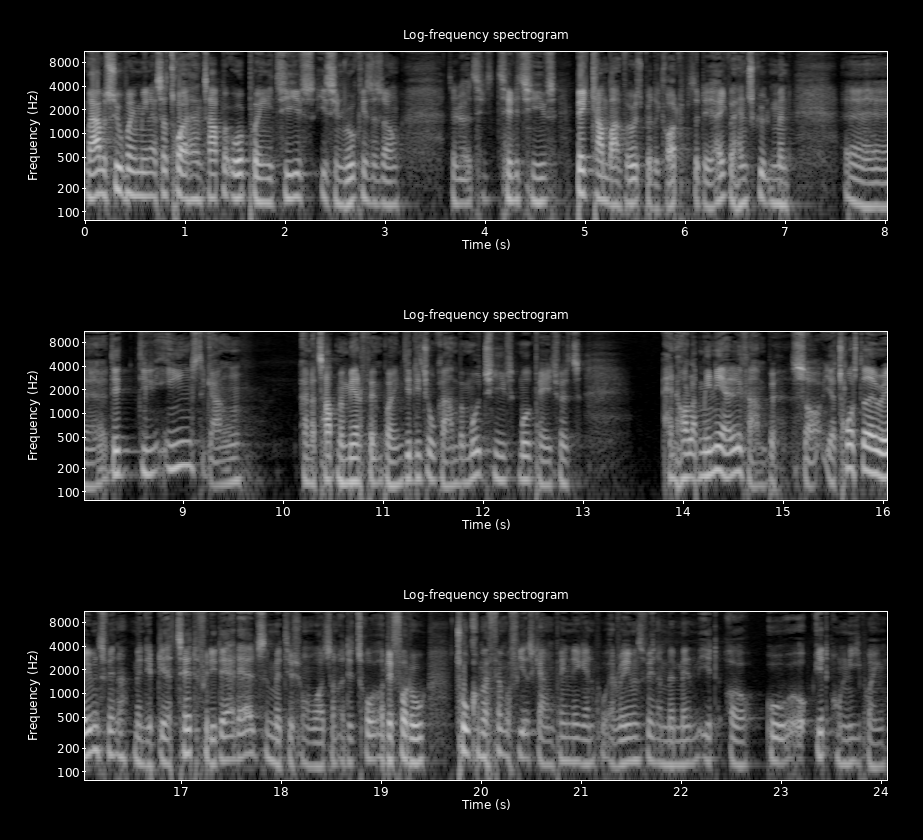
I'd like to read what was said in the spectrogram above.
Nej, med 7 point mener så tror jeg, at han tabte med 8 point i Chiefs i sin rookie-sæson. Det lød til, til de Chiefs. Begge kampe har han spillet godt, så det har ikke været hans skyld, men øh, det er de eneste gange, han har tabt med mere end 5 point. Det er de to kampe mod Chiefs, mod Patriots. Han holder dem inde i alle kampe, så jeg tror stadig, at Ravens vinder, men det bliver tæt, fordi det er det altid med Deshaun Watson, og det, tror, og det får du 2,85 gange penge igen på, at Ravens vinder med mellem 1 og, og, 1 og 9 point.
